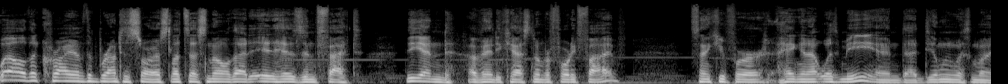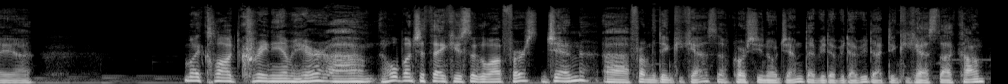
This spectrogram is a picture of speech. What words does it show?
Well, the cry of the Brontosaurus lets us know that it is, in fact, the end of Andycast number 45. Thank you for hanging out with me and uh, dealing with my uh, my clogged cranium here. Um, a whole bunch of thank yous to go out first. Jen uh, from the Dinkycast. Of course, you know Jen, www.dinkycast.com,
